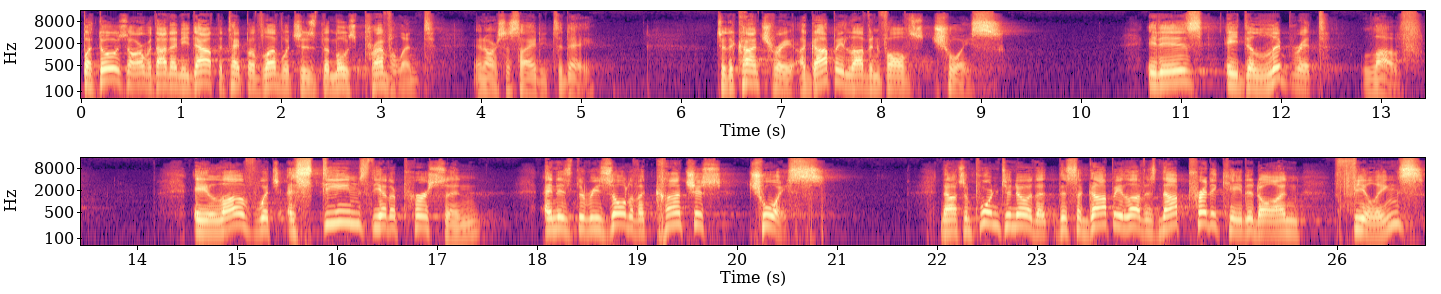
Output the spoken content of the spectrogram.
but those are, without any doubt, the type of love which is the most prevalent in our society today. To the contrary, agape love involves choice. It is a deliberate love, a love which esteems the other person and is the result of a conscious choice. Now, it's important to know that this agape love is not predicated on feelings.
